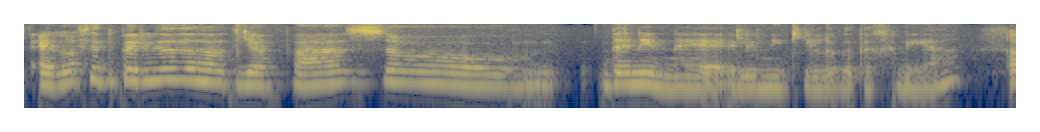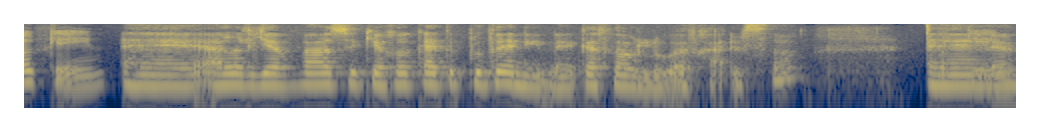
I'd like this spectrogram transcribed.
εγώ αυτή την περίοδο διαβάζω, δεν είναι ελληνική λογοτεχνία, okay. ε, αλλά διαβάζω και εγώ κάτι που δεν είναι καθόλου ευχάριστο. Ε,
